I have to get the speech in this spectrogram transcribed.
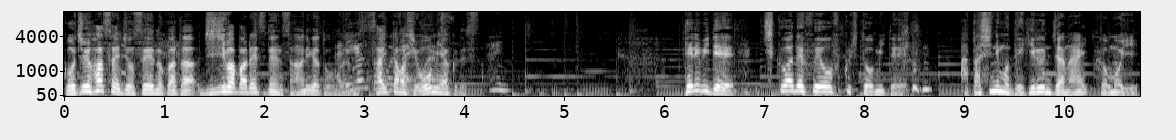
58歳女性の方ジジババ列伝さんありがとうございます。埼玉市大宮区です、はい、テレビでちくわで笛を吹く人を見て 私にもできるんじゃない？と思い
